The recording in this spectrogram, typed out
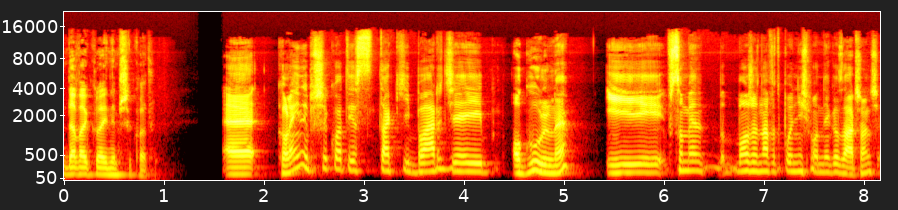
Dawaj kolejny przykład. E, kolejny przykład jest taki bardziej ogólny i w sumie może nawet powinniśmy od niego zacząć,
